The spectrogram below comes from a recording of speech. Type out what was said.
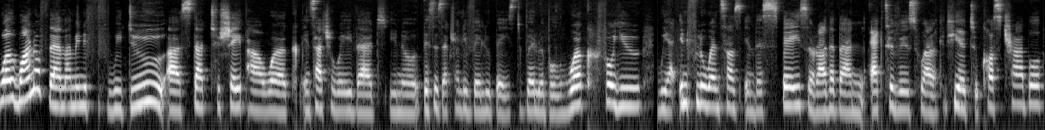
Well, one of them, I mean, if we do uh, start to shape our work in such a way that, you know, this is actually value based, valuable work for you, we are influencers in this space rather than activists who are here to cause trouble.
